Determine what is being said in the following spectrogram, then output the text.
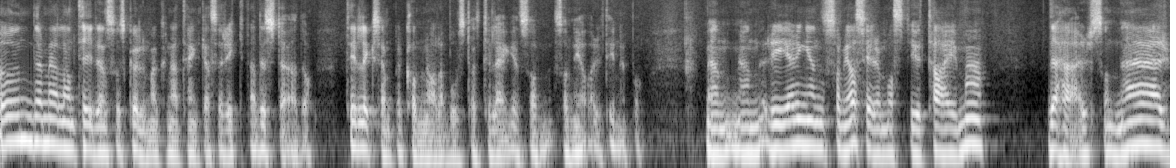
Under mellantiden så skulle man kunna tänka sig riktade stöd då, till exempel kommunala bostadstillägget som, som ni har varit inne på. Men, men regeringen som jag ser det måste ju tajma det här så när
